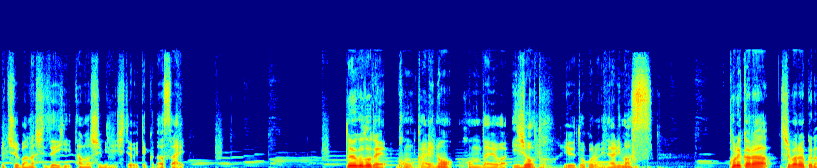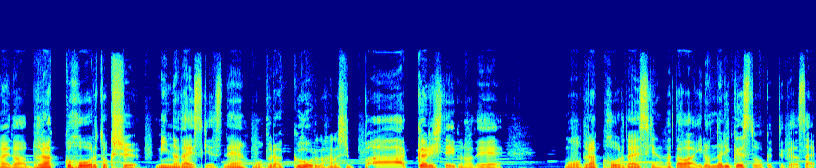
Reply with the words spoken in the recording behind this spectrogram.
宇宙話ぜひ楽しみにしておいてください。ということで、今回の本題は以上というところになります。これからしばらくの間はブラックホール特集、みんな大好きですね。もうブラックホールの話ばっかりしていくので、もうブラックホール大好きな方はいろんなリクエストを送ってください。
